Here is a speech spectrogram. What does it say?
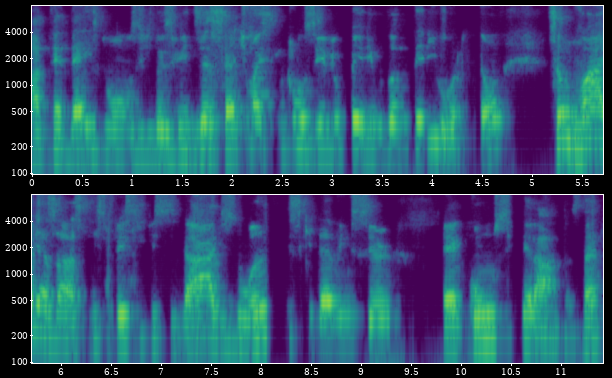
até 10 de 11 de 2017, mas inclusive o período anterior. Então, são várias as especificidades, nuances que devem ser é, consideradas. Né?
